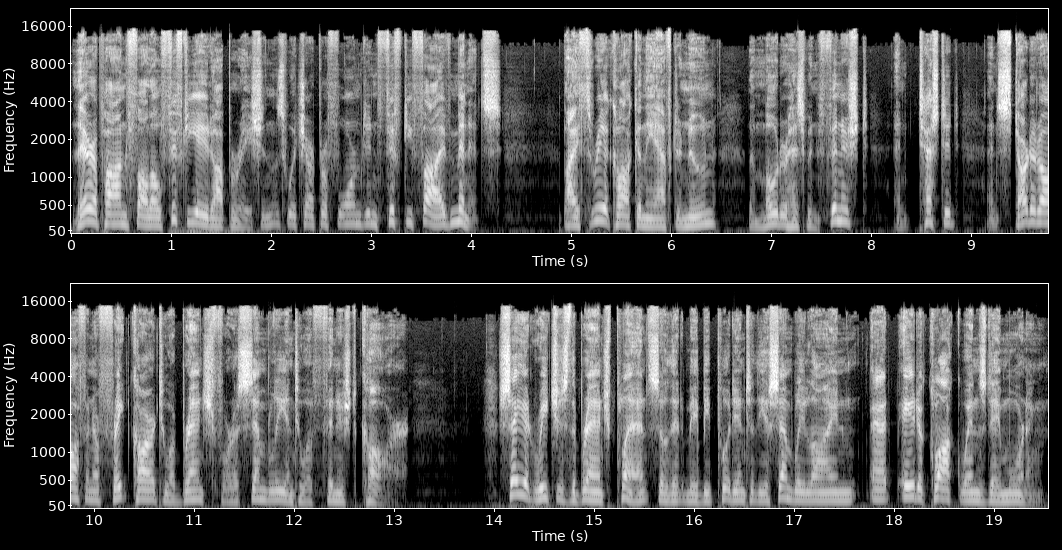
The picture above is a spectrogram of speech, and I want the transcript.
Thereupon follow 58 operations, which are performed in 55 minutes. By three o'clock in the afternoon, the motor has been finished and tested and started off in a freight car to a branch for assembly into a finished car. Say it reaches the branch plant so that it may be put into the assembly line at 8 o'clock Wednesday morning.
